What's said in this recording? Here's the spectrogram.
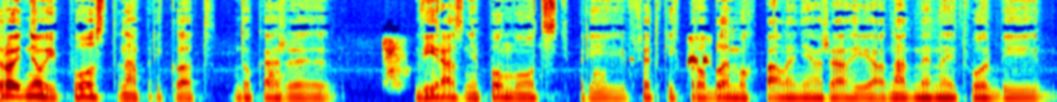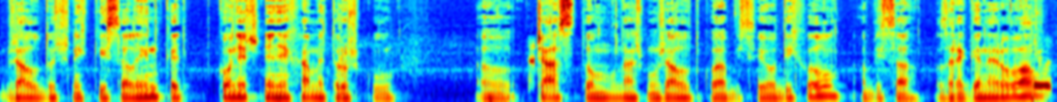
trojdňový pôst napríklad dokáže výrazne pomôcť pri všetkých problémoch pálenia žahy a nadmernej tvorby žalúdočných kyselín, keď konečne necháme trošku čas tomu nášmu žalúdku, aby si oddychol, aby sa zregeneroval,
